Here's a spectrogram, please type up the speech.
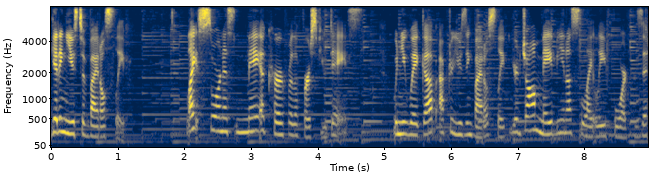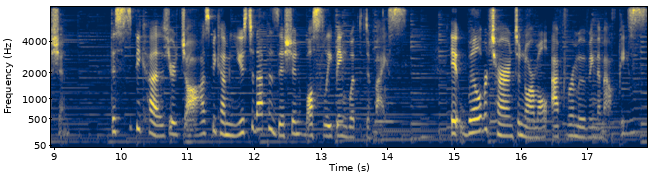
Getting used to VitalSleep. Light soreness may occur for the first few days. When you wake up after using VitalSleep, your jaw may be in a slightly forward position. This is because your jaw has become used to that position while sleeping with the device. It will return to normal after removing the mouthpiece.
